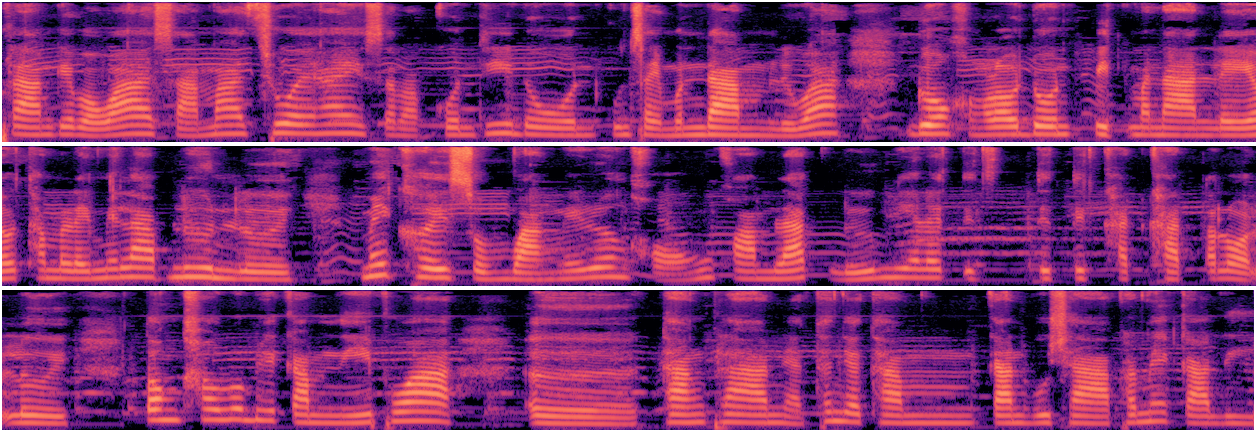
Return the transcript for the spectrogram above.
พราหมณ์แกบอกว่าสามารถช่วยให้สำหรับคนที่โดนคุณใส่มนต์ดำหรือว่าดวงของเราโดนปิดมานานแล้วทำอะไรไม่ราบรื่นเลย ไม่เคยสมหวังในเรื่องของความรัก หรือมีอะไรติดติดติดขัดขัดตลอดเลย ต้องเข้าร่วมพิธีกรรมนี้ เพราะว่าเอ่อทางพราหมณ์เนี่ยท่านจะทำการบูชาพระแม่กาลี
